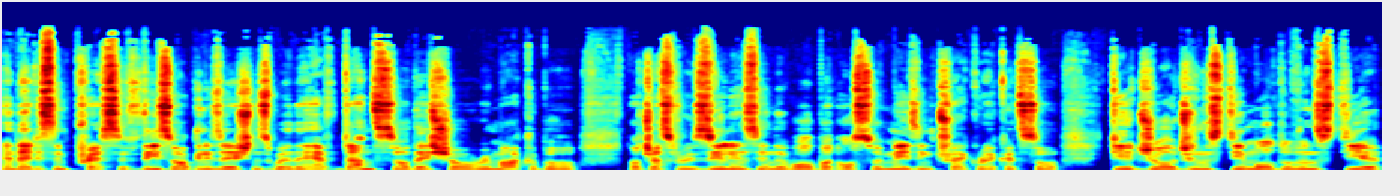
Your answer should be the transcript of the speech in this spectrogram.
and that is impressive. These organizations, where they have done so, they show remarkable, not just resilience in the war, but also amazing track record. So, dear Georgians, dear Moldovans, dear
